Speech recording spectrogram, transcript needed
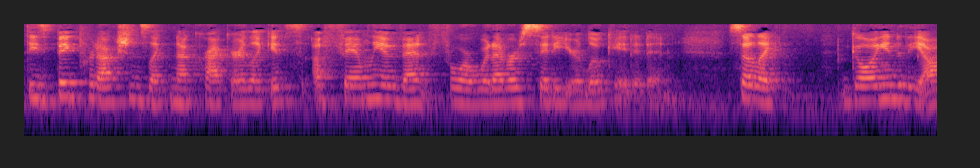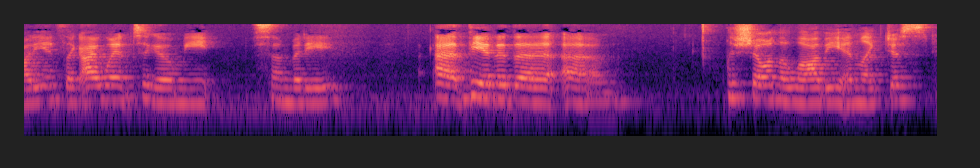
these big productions like Nutcracker, like it's a family event for whatever city you're located in. So like going into the audience, like I went to go meet somebody at the end of the um, the show in the lobby, and like just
